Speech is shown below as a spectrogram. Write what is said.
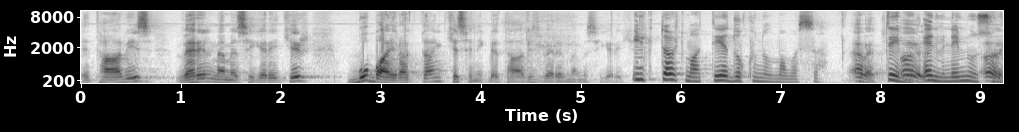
e, taviz verilmemesi gerekir. Bu bayraktan kesinlikle taviz verilmemesi gerekir. İlk dört maddeye dokunulmaması. Evet. Değil mi? öyle. En önemli unsurlar. Öyle.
